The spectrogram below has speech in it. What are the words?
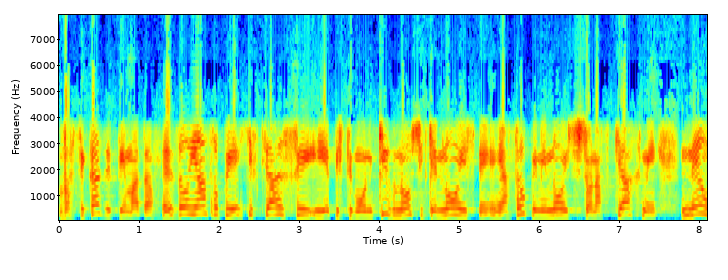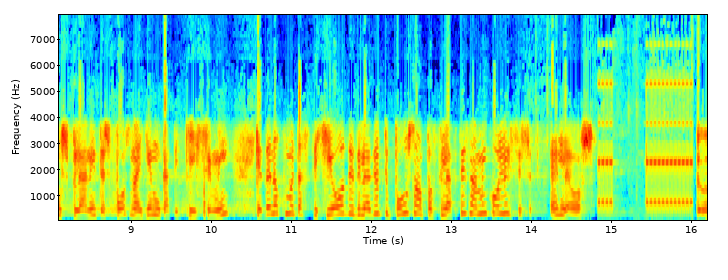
βασικά ζητήματα. Εδώ οι άνθρωποι έχει φτιάσει η επιστημονική γνώση και νόηση, η ανθρώπινη νόηση στο να φτιάχνει νέους πλανήτες πώς να γίνουν κατοικήσιμοι και δεν έχουμε τα στοιχειώδη, δηλαδή ότι μπορούσε να προφυλαχθεί να μην κολλήσει. Έλεος. Δύο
